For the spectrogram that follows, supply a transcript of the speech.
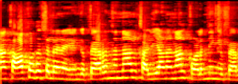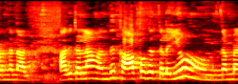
நான் காப்பகத்தில் எங்கள் பிறந்த நாள் கல்யாண நாள் குழந்தைங்க பிறந்த நாள். அதுக்கெல்லாம் வந்து காப்பகத்துலேயும் நம்ம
